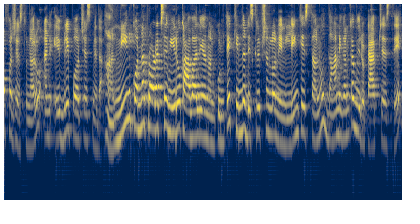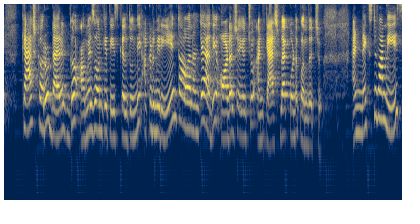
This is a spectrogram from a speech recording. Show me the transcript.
ఆఫర్ చేస్తున్నారు. అండ్ ఎవ్రీ పర్చేస్ మీద. నేను కొన్న ప్రోడక్ట్సే మీరు కావాలి అని అనుకుంటే కింద డిస్క్రిప్షన్లో నేను లింక్ ఇస్తాను. దాన్ని కనుక మీరు ట్యాప్ చేస్తే క్యాష్ కరో డైరెక్ట్గా అమెజాన్కి తీసుకెళ్తుంది. అక్కడ మీరు ఏం కావాలంటే అది ఆర్డర్ చేయొచ్చు అండ్ క్యాష్ బ్యాక్ కూడా పొందొచ్చు. And next one is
